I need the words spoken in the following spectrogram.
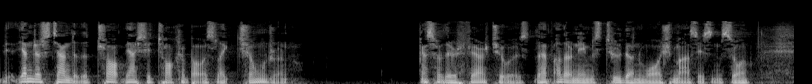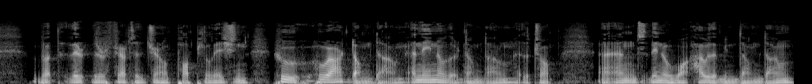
you understand at the top, they actually talk about us like children. That's how they refer to us. They have other names too, the unwashed masses and so on. But they, they refer to the general population who, who are dumbed down, and they know they're dumbed down at the top, and they know what, how they've been dumbed down,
